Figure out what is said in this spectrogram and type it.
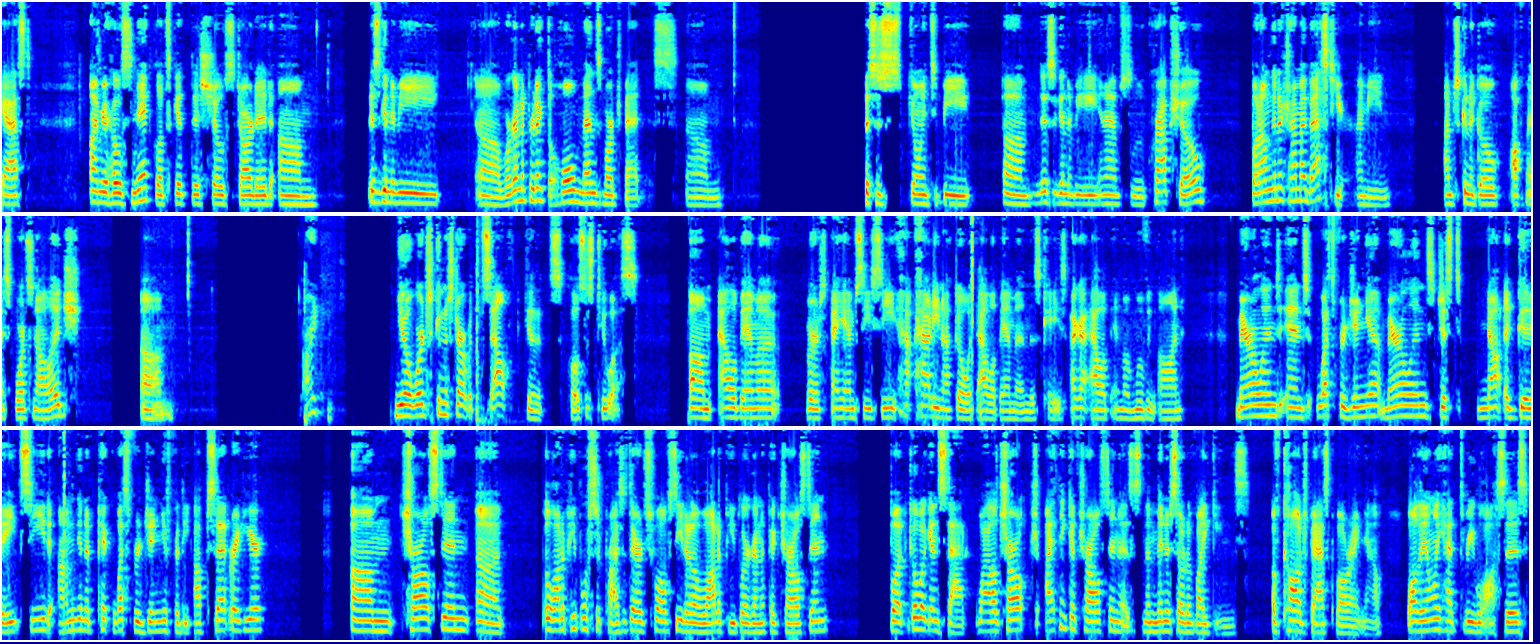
podcast. I'm your host Nick. Let's get this show started. Um, this is going to be uh, we're going to predict the whole men's March Madness. Um, this is going to be um, this is going to be an absolute crap show, but I'm going to try my best here. I mean, I'm just going to go off my sports knowledge. Um, all right, you know we're just going to start with the South because it's closest to us. Um, Alabama versus AMCC. How, how do you not go with Alabama in this case? I got Alabama moving on. Maryland and West Virginia. Maryland's just not a good eight seed. I'm gonna pick West Virginia for the upset right here. Um, Charleston. Uh, a lot of people are surprised that they're a 12 seed, and a lot of people are gonna pick Charleston. But go against that. While Charl, I think of Charleston as the Minnesota Vikings of college basketball right now. While they only had three losses,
